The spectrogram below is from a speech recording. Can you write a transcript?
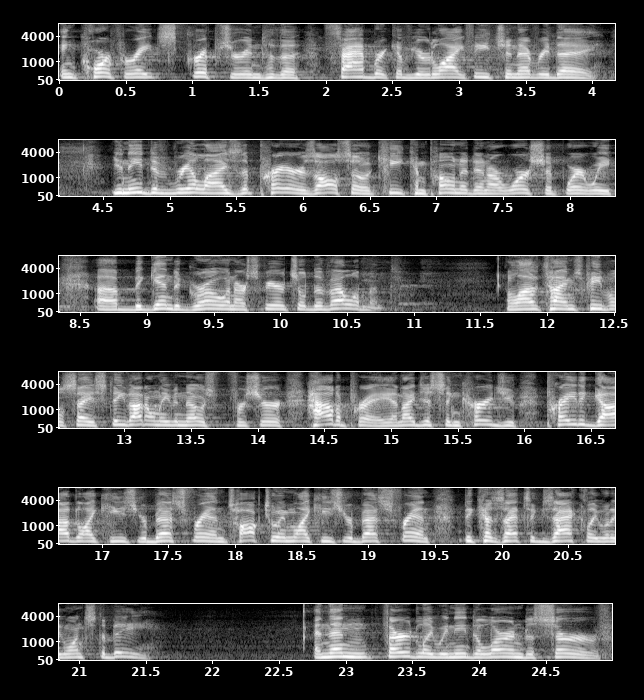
incorporate Scripture into the fabric of your life each and every day. You need to realize that prayer is also a key component in our worship where we uh, begin to grow in our spiritual development. A lot of times people say, Steve, I don't even know for sure how to pray. And I just encourage you pray to God like He's your best friend, talk to Him like He's your best friend, because that's exactly what He wants to be. And then, thirdly, we need to learn to serve.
